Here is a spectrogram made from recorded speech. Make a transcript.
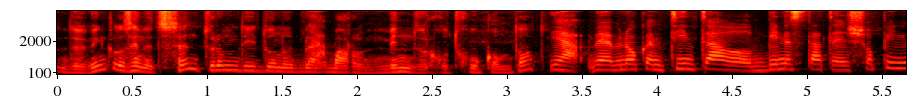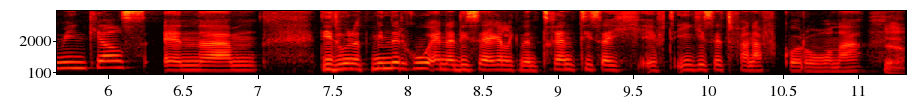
de winkels in het centrum die doen het blijkbaar minder goed. Hoe komt dat? Ja, we hebben ook een tiental binnenstad- en shoppingwinkels en um, die doen het minder goed. En dat is eigenlijk een trend die zich heeft ingezet vanaf corona. Ja.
